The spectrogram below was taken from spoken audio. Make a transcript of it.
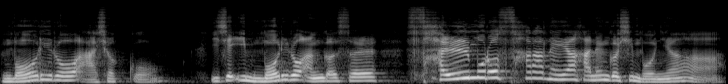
머리로 아셨고, 이제 이 머리로 안 것을 삶으로 살아내야 하는 것이 뭐냐?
